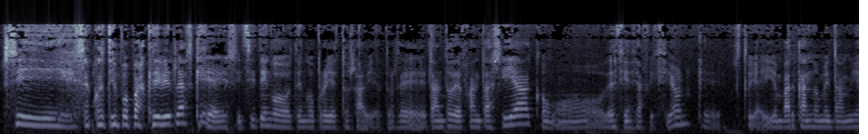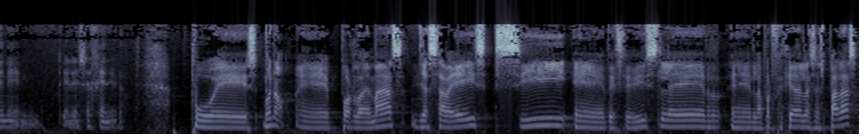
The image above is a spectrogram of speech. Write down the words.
Si saco el tiempo para escribirlas, que sí, sí tengo, tengo proyectos abiertos, de, tanto de fantasía como de ciencia ficción, que estoy ahí embarcándome también en, ese género. Pues bueno, eh, por lo demás, ya sabéis, si eh, decidís leer eh, La profecía de las espadas,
